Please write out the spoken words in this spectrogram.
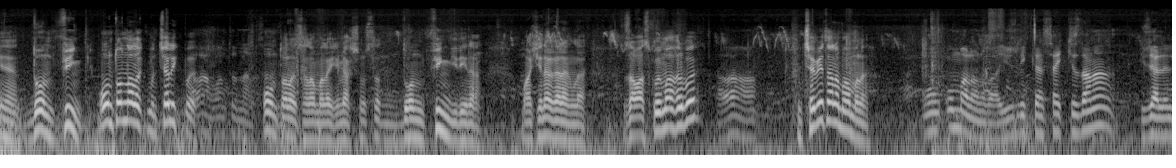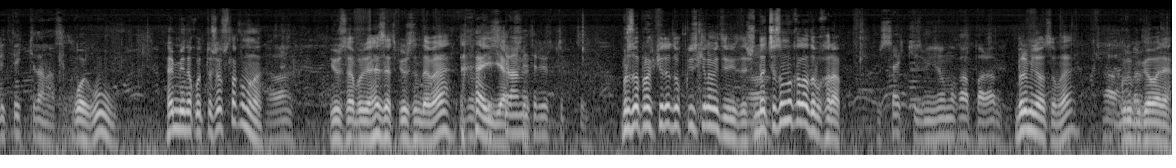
Yine Don Fing. 10 tonnalık mı? Çelik bu. 10 tonlar. 10 tonnalık selam aleyküm. Yaxşı usta Don Fing dedi yine. Maşina qaranglar. Zavaz koyma axır bu? Tamam. Neçə metal bu bunu? 10, 10 balonu var. 100'lükten 8 tane, 150'likte 2 tanesi var. Oy uu. Hem beni koyup taşa uslak mı? Tamam. Yürüse buraya hezet yürüsün de be. 900 Yaxşı. kilometre yurt tuttu. Bir zapravkada 900 kilometre yürüdü. Şunda Ha. çözümlü kaladı bu. Bu 800 milyonluk apparat. 1 milyon so'm ha? Ha, Grubiga var ya.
